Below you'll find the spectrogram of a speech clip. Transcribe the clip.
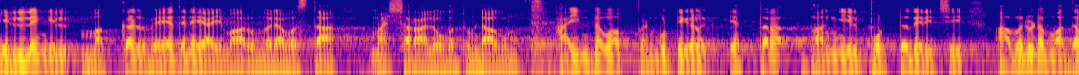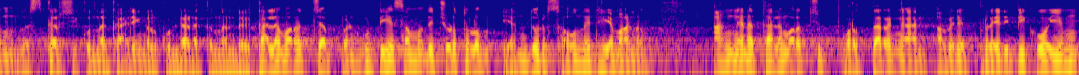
ഇല്ലെങ്കിൽ മക്കൾ വേദനയായി മാറുന്നൊരവസ്ഥ മഷറ ലോകത്തുണ്ടാകും. ഹൈന്ദവ പെൺകുട്ടികൾ എത്ര ഭംഗിയിൽ പൊട്ടുധരിച്ച് അവരുടെ മതം നിഷ്കർഷിക്കുന്ന കാര്യങ്ങൾ കൊണ്ടടക്കുന്നുണ്ട്. തലമറച്ച പെൺകുട്ടിയെ സംബന്ധിച്ചിടത്തോളം എന്തൊരു സൗന്ദര്യമാണ്. അങ്ങനെ തലമറച്ച് പുറത്തിറങ്ങാൻ അവരെ പ്രേരിപ്പിക്കുകയും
